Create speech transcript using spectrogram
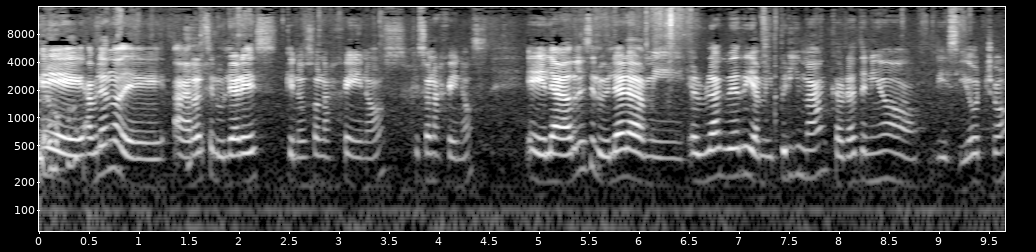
eh, hablando de agarrar celulares que no son ajenos, que son ajenos, eh, le agarré el celular a mi, el Blackberry a mi prima, que habrá tenido 18,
